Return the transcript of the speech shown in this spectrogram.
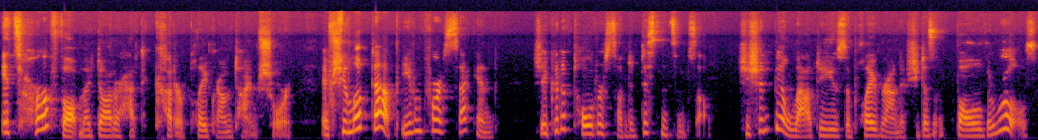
It's her fault my daughter had to cut her playground time short. If she looked up, even for a second, she could have told her son to distance himself. She shouldn't be allowed to use the playground if she doesn't follow the rules.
